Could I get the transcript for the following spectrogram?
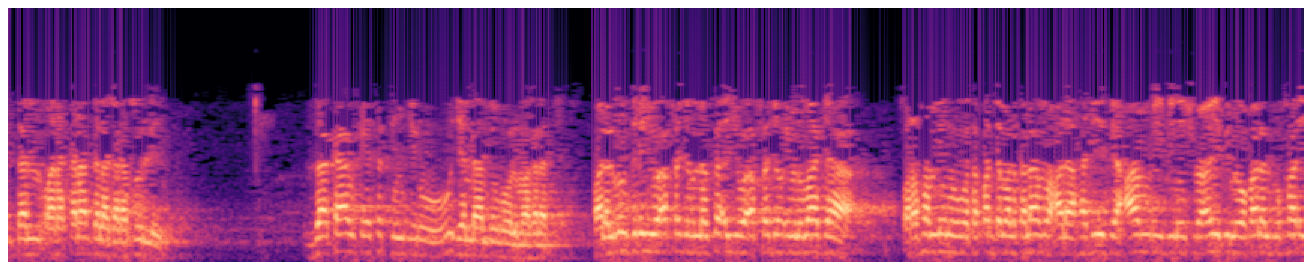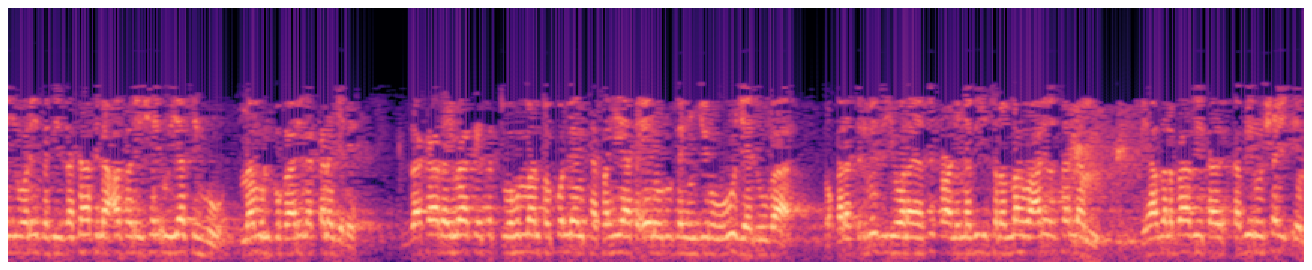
بتن وأنا كان دلق رسولي زكاة كيست تنجروا جنان دوبو المغلط قال المنذري وأخرجه النسائي وأخرجه ابن ماجه. صرفا منه وتقدم الكلام على حديث عمرو بن شعيب وقال البخاري وليس في زكاة العسل شيء يسه إمام البخاري كان جده. زكاة دائما كيست وهم أن تقول لهم كفهية أين جروا جدوبا. وقال الترمذي ولا يصح عن النبي صلى الله عليه وسلم في هذا الباب كبير شيء.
